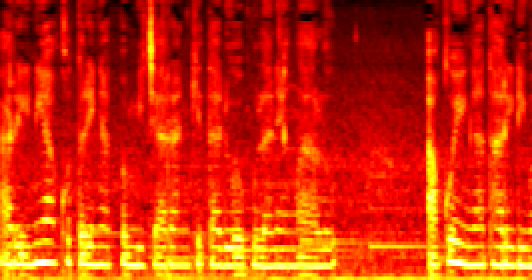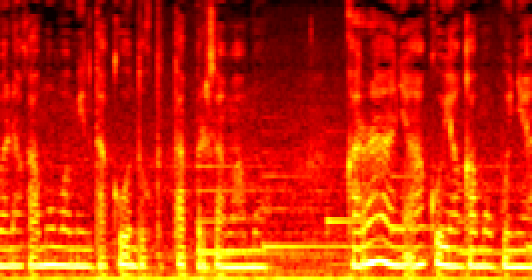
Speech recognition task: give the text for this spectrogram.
hari ini aku teringat pembicaraan kita dua bulan yang lalu. Aku ingat hari di mana kamu memintaku untuk tetap bersamamu, karena hanya aku yang kamu punya.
